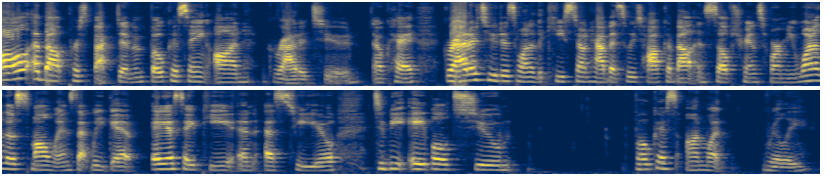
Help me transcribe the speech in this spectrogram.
all about perspective and focusing on gratitude. Okay. Gratitude is one of the keystone habits we talk about in Self Transform U. One of those small wins that we get ASAP and STU to be able to focus on what really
